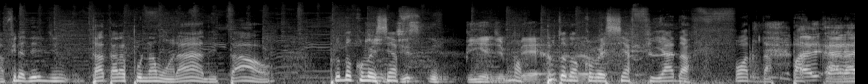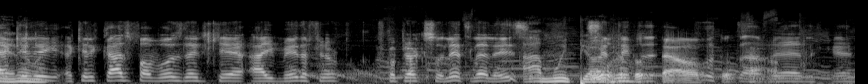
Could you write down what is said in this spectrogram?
a filha dele de. trata ela por namorada e tal. Uma conversinha. que desculpinha de Uma merda. puta de uma né? conversinha fiada foda pra Aí, é, caralho, né, mano? aquele, aquele caso famoso, né, de que a emenda ficou ficou pior que o soleto, né? Não é isso? Ah, muito pior. Né? total, Puta total. merda, cara.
